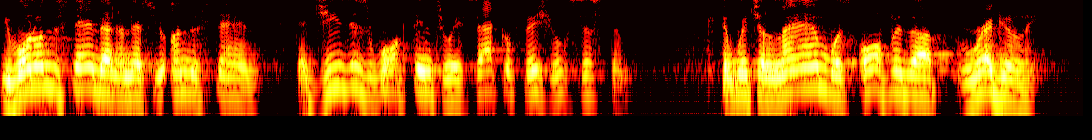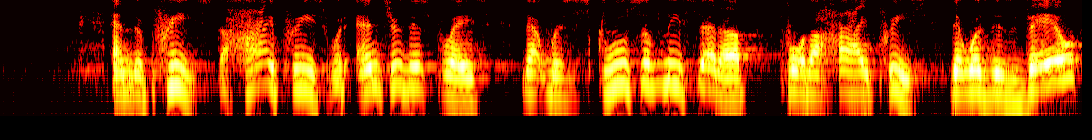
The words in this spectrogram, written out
You won't understand that unless you understand that Jesus walked into a sacrificial system in which a lamb was offered up regularly. And the priest, the high priest, would enter this place that was exclusively set up for the high priest. There was this veil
